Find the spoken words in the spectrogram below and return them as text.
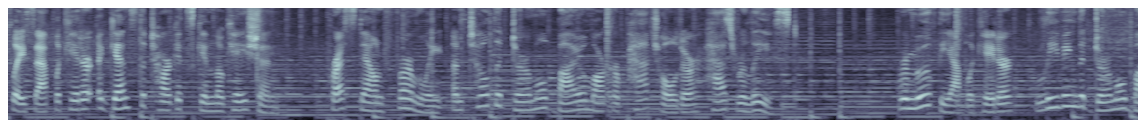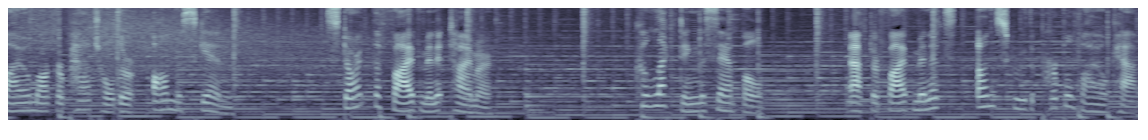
Place applicator against the target skin location. Press down firmly until the dermal biomarker patch holder has released. Remove the applicator, leaving the dermal biomarker patch holder on the skin. Start the 5-minute timer. Collecting the sample. After 5 minutes, unscrew the purple vial cap.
